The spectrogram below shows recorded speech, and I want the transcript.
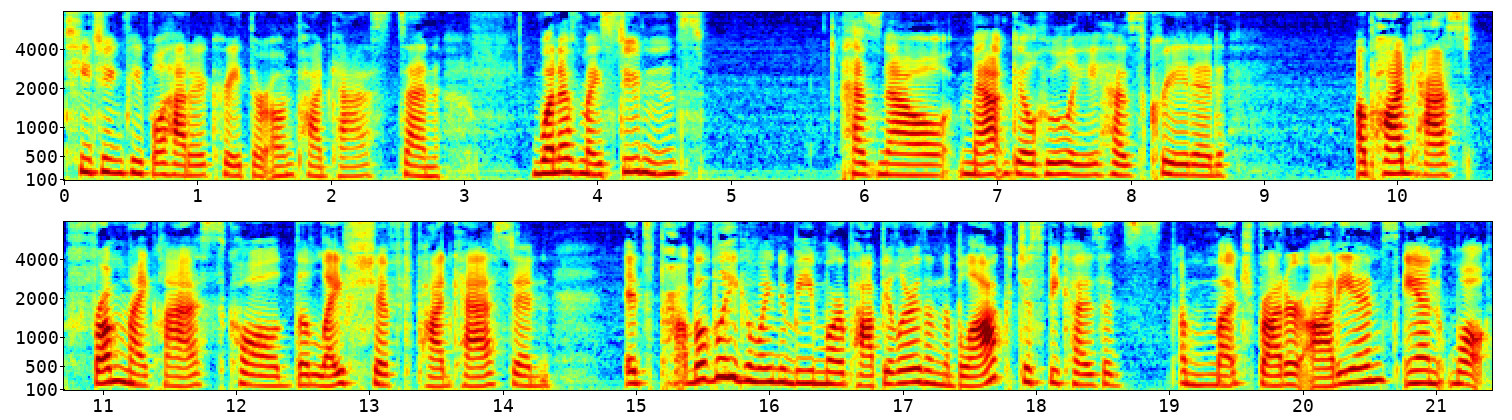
teaching people how to create their own podcasts. And one of my students has now, Matt Gilhooly, has created a podcast from my class called the Life Shift Podcast. And it's probably going to be more popular than the block just because it's a much broader audience. And, well,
